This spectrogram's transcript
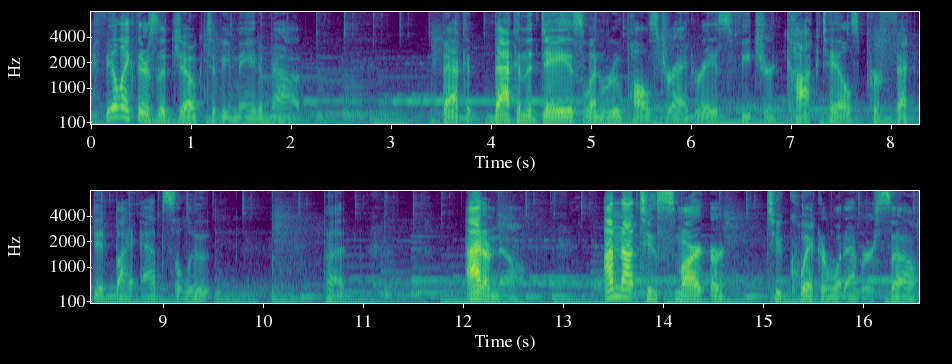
I feel like there's a joke to be made about back back in the days when RuPaul's Drag Race featured cocktails perfected by Absolut. But I don't know. I'm not too smart or too quick or whatever, so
